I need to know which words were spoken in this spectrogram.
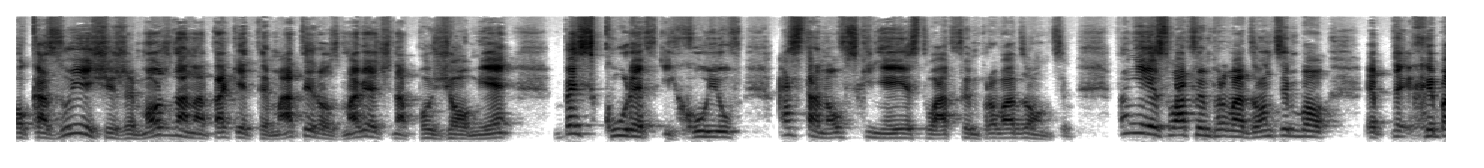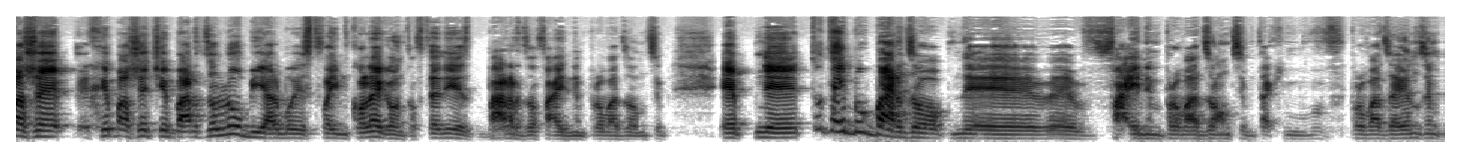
Okazuje się, że można na takie tematy rozmawiać na poziomie bez kurew i chujów, a Stanowski nie jest łatwym prowadzącym. No nie jest łatwym prowadzącym, bo e, chyba, że, chyba, że cię bardzo lubi albo jest twoim kolegą, to wtedy jest bardzo fajnym prowadzącym. E, e, tutaj był bardzo fajnym prowadzącym, takim wprowadzającym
